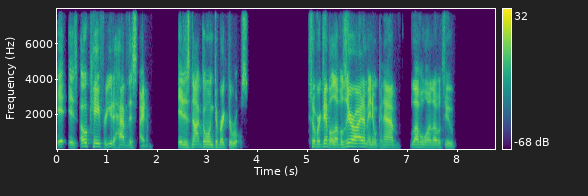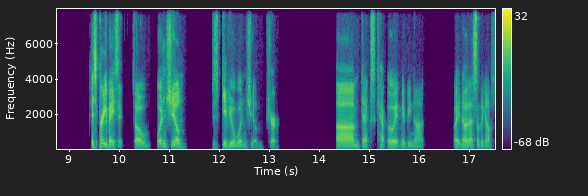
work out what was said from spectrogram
it is okay for you to have this item. It is not going to break the rules. So, for example, level zero item, anyone can have. Level one, level two, it's pretty basic. So, wooden shield, mm-hmm. just give you a wooden shield. Sure. Um, Dex cap. Oh, wait, maybe not. Wait, no, that's something else.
